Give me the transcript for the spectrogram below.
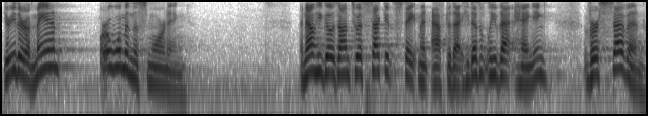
you're either a man or a woman this morning. And now he goes on to a second statement after that. He doesn't leave that hanging. Verse 7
